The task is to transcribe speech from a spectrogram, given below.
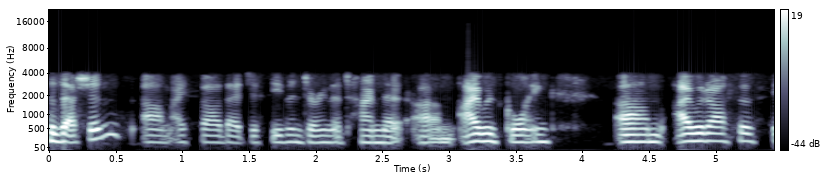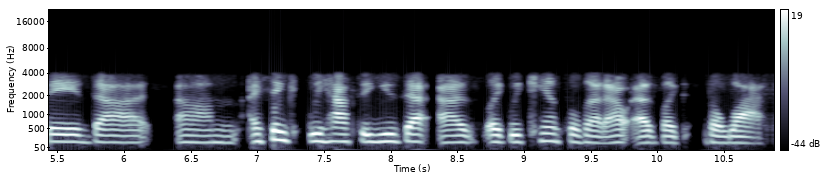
possessions. Um, I saw that just even during the time that um, I was going. Um, I would also say that um, I think we have to use that as like we cancel that out as like the last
